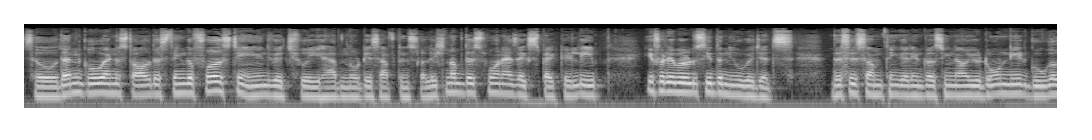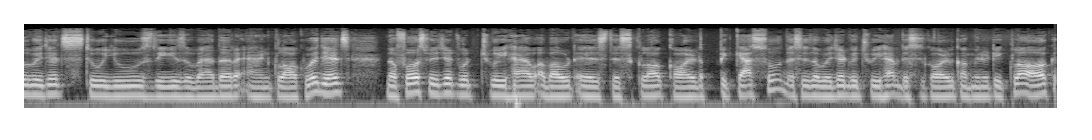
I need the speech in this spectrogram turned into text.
so then go and install this thing. The first change which we have noticed after installation of this one as expectedly if you're able to see the new widgets. This is something very interesting. Now you don't need google widgets to use these weather and clock widgets. The first widget which we have about is this clock called picasso. This is the widget which we have. This is called community clock.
